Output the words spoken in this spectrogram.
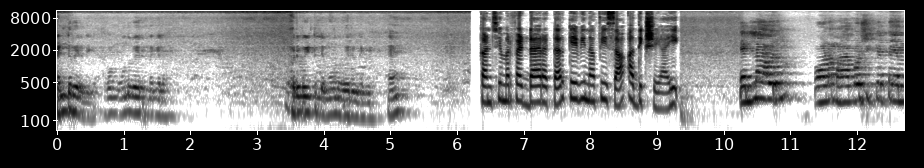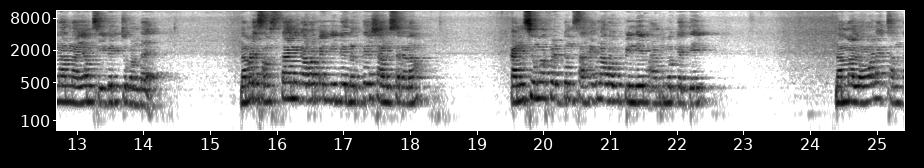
രണ്ട് പേരുണ്ടെങ്കിൽ അപ്പോൾ മൂന്ന് പേരുണ്ടെങ്കിലോ ഒരു വീട്ടിൽ മൂന്ന് പേരുണ്ടെങ്കിൽ consumer fed director K V Nafeesa അധ്യക്ഷയായി. എല്ലാവരും ഓണം ആഘോഷിക്കട്ടെ എന്ന നയം സ്വീകരിച്ചുകൊണ്ട് നമ്മുടെ സംസ്ഥാന ഗവൺമെന്റിന്റെ നിർദ്ദേശാനുസരണം കൺസ്യൂമർ ഫെഡും സഹകരണ വകുപ്പിന്റെയും ആഭിമുഖ്യത്തിൽ നമ്മൾ ഓണച്ചന്ത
